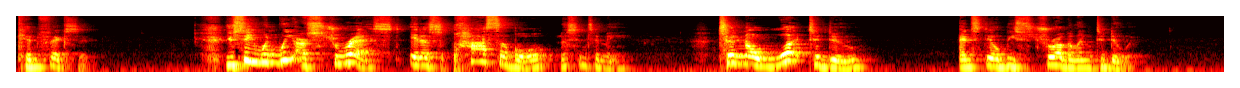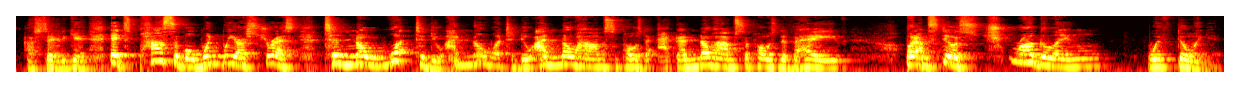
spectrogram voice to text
can fix it. You see, when we are stressed, it is possible, listen to me, to know what to do and still be struggling to do it. I'll say it again. It's possible when we are stressed to know what to do. I know what to do. I know how I'm supposed to act. I know how I'm supposed to behave, but I'm still struggling with doing it.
